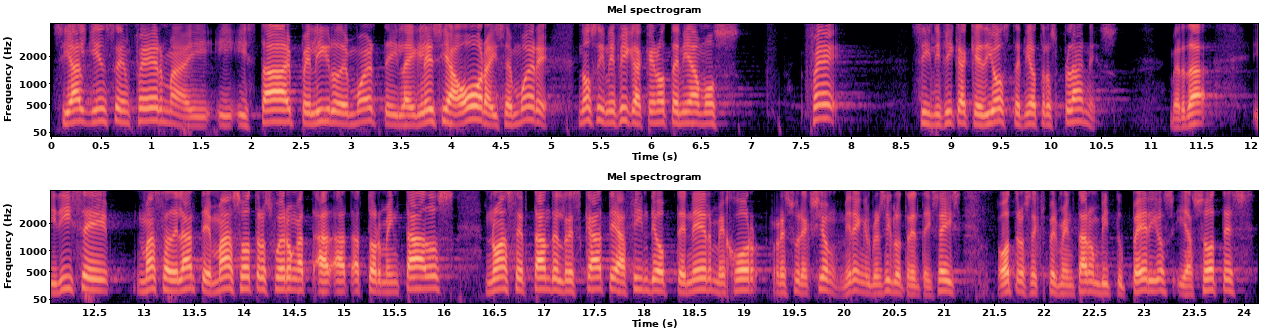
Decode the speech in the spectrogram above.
Si alguien se enferma y, está en peligro de muerte y la iglesia ora y se muere, no significa que no teníamos fe. Significa que Dios tenía otros planes, ¿verdad? Y dice más adelante, más otros fueron atormentados, no aceptando el rescate a fin de obtener mejor resurrección. Miren el versículo 36, otros experimentaron vituperios y azotes,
